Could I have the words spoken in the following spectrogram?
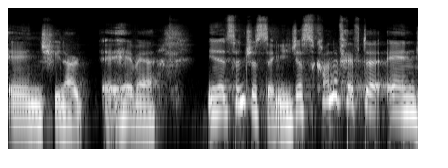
and you know having a you know, it's interesting. You just kind of have to, and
